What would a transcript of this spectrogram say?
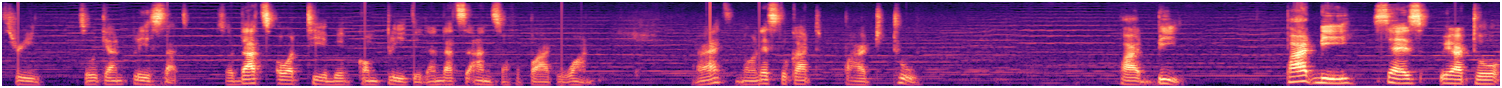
3. So we can place that. So that's our table completed and that's the answer for part 1. Alright, now let's look at part 2. Part B. Part B says we are to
